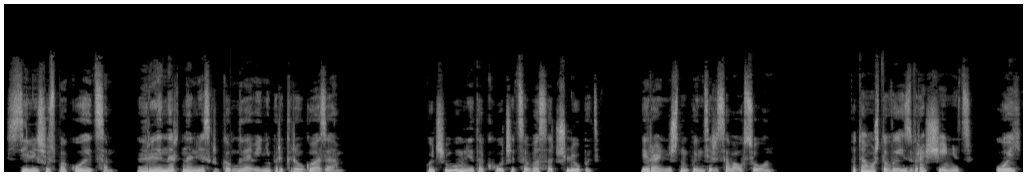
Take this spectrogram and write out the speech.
Стилясь успокоиться, Рейнард на несколько мгновений прикрыл глаза, «Почему мне так хочется вас отшлепать?» Иронично поинтересовался он. «Потому что вы извращенец. Ой!»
